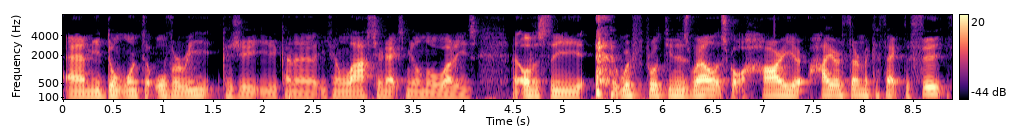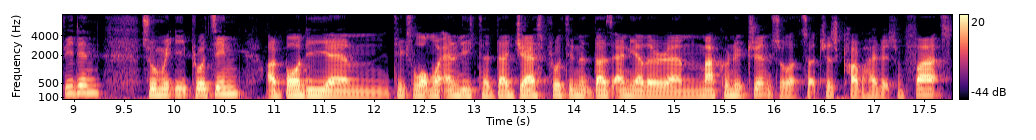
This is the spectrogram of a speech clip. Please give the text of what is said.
Um, you don't want to overeat because you, you kind of you can last your next meal no worries. And obviously with protein as well, it's got a higher higher thermic effect of food, feeding. So when we eat protein, our body um, takes a lot more energy to digest protein than it does any other um, macronutrient, so that's such as carbohydrates and fats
